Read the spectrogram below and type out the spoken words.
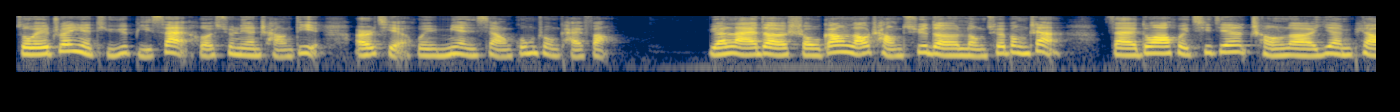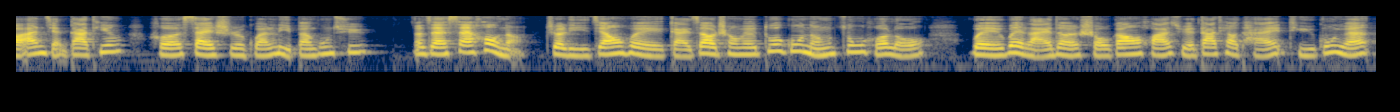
作为专业体育比赛和训练场地，而且会面向公众开放。原来的首钢老厂区的冷却泵站，在冬奥会期间成了验票安检大厅和赛事管理办公区。那在赛后呢，这里将会改造成为多功能综合楼。为未来的首钢滑雪大跳台体育公园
